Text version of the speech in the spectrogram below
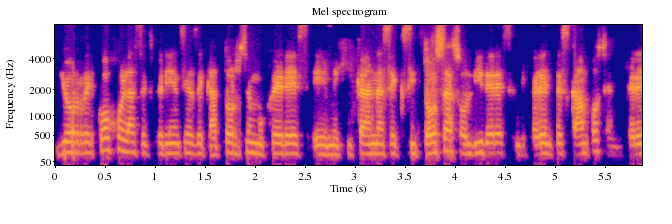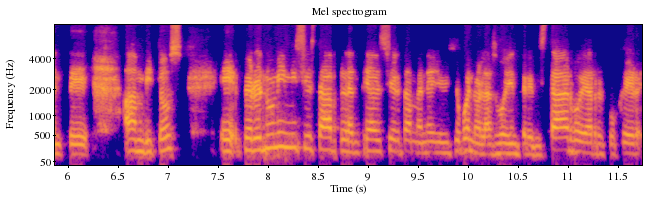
yo recojo las experiencias de 14 mujeres mexicanas exitosas o líderes en diferentes campos, en diferentes ámbitos, pero en un inicio estaba planteado de cierta manera, yo dije, bueno, las voy a entrevistar, voy a recoger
